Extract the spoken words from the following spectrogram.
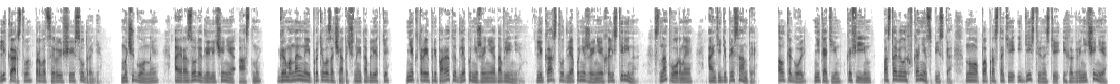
Лекарства, провоцирующие судороги мочегонные, аэрозоли для лечения астмы, гормональные противозачаточные таблетки, некоторые препараты для понижения давления, лекарства для понижения холестерина, снотворные, антидепрессанты, алкоголь, никотин, кофеин. Поставил их в конец списка, но по простоте и действенности их ограничения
